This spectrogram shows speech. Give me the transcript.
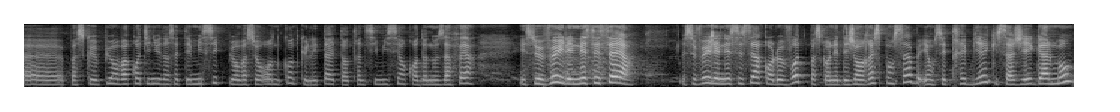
Euh, parce que plus on va continuer dans cet hémicycle, plus on va se rendre compte que l'État est en train de s'immiscer encore dans nos affaires. Et ce vœu, il est nécessaire. Et ce vœu, il est nécessaire qu'on le vote parce qu'on est des gens responsables et on sait très bien qu'il s'agit également,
